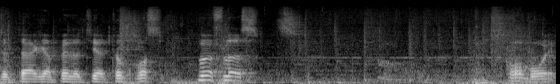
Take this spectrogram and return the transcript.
The dagger ability I took was worthless. Oh boy.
